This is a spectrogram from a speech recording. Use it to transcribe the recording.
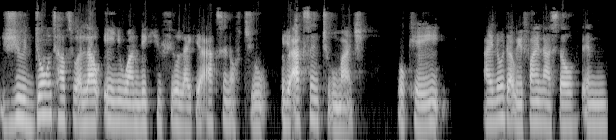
you don't have to allow anyone make you feel like you're asking of too you're asking too much. Okay. I know that we find ourselves in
